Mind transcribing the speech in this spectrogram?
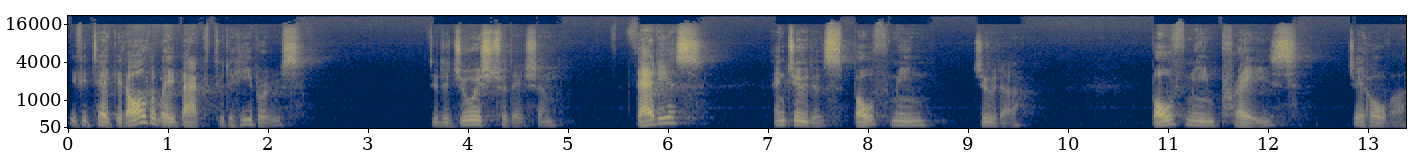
if you take it all the way back to the Hebrews, to the Jewish tradition, Thaddeus and Judas both mean Judah, both mean praise Jehovah,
